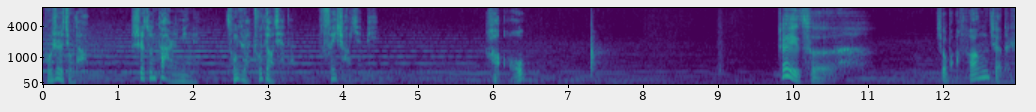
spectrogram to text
不日就到，师尊大人命令，从远处调遣的，非常隐蔽。好，这次就把方家的人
